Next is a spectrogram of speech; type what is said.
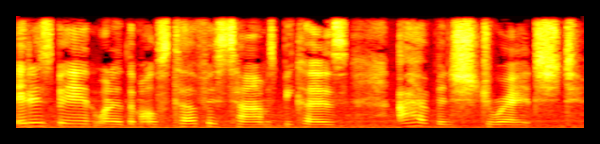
It has been one of the most toughest times because I have been stretched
